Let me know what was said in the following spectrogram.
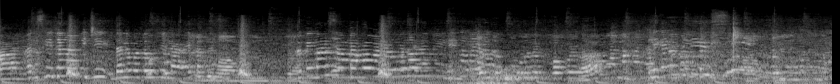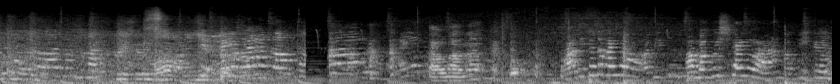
Ah, alis ka dyan namin, Jay. Dalawa daw sila. Ay, yung... Sabi nga sa mga wala mo na. Ha? Halika na, bilis. Tama na. Ah, dito na kayo. Ah, mag-wish kayo, ah. Mag-wish kayo.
